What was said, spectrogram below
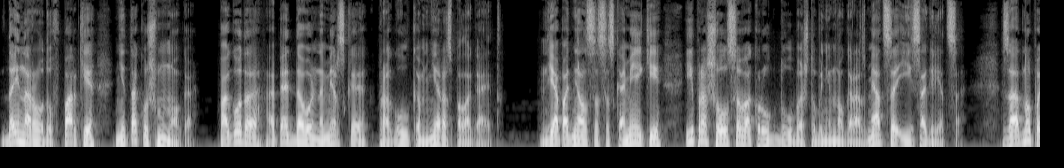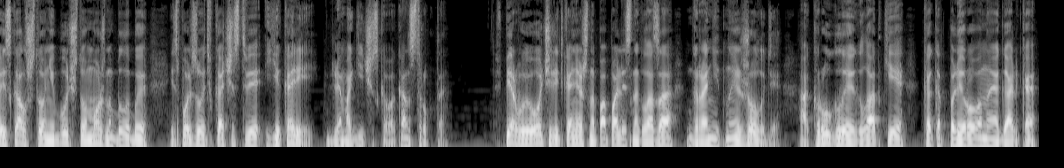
Да и народу в парке не так уж много. Погода опять довольно мерзкая, прогулкам не располагает. Я поднялся со скамейки и прошелся вокруг дуба, чтобы немного размяться и согреться. Заодно поискал что-нибудь, что можно было бы использовать в качестве якорей для магического конструкта. В первую очередь, конечно, попались на глаза гранитные желуди, а круглые, гладкие, как отполированная галька,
